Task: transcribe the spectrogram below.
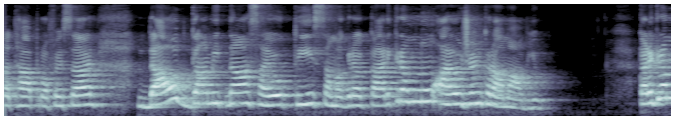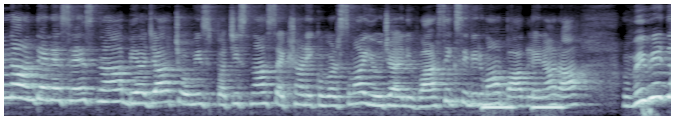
તથા પ્રોફેસર દાઉદ ગામિતના સહયોગથી સમગ્ર કાર્યક્રમનું આયોજન કરવામાં આવ્યું. કાર્યક્રમના અંતે એનએસએસના બે હજાર ચોવીસ પચીસના શૈક્ષણિક વર્ષમાં યોજાયેલી વાર્ષિક શિબિરમાં ભાગ લેનારા વિવિધ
